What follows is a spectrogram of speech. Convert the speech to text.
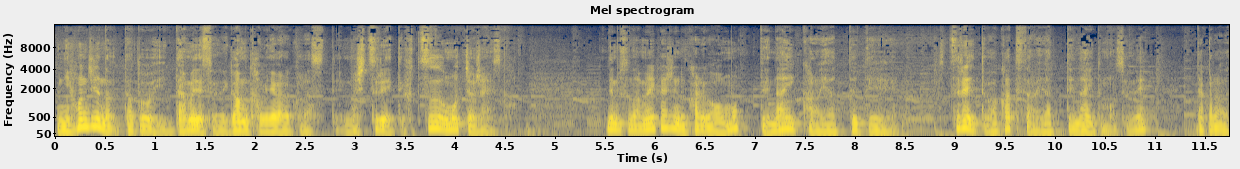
日本人だとダメですよね。ガム噛みながら暮らすって、まあ、失礼って普通思っちゃうじゃないですか。でもそのアメリカ人の彼は思ってないからやってて失礼って分かってたらやってないと思うんですよね。だから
